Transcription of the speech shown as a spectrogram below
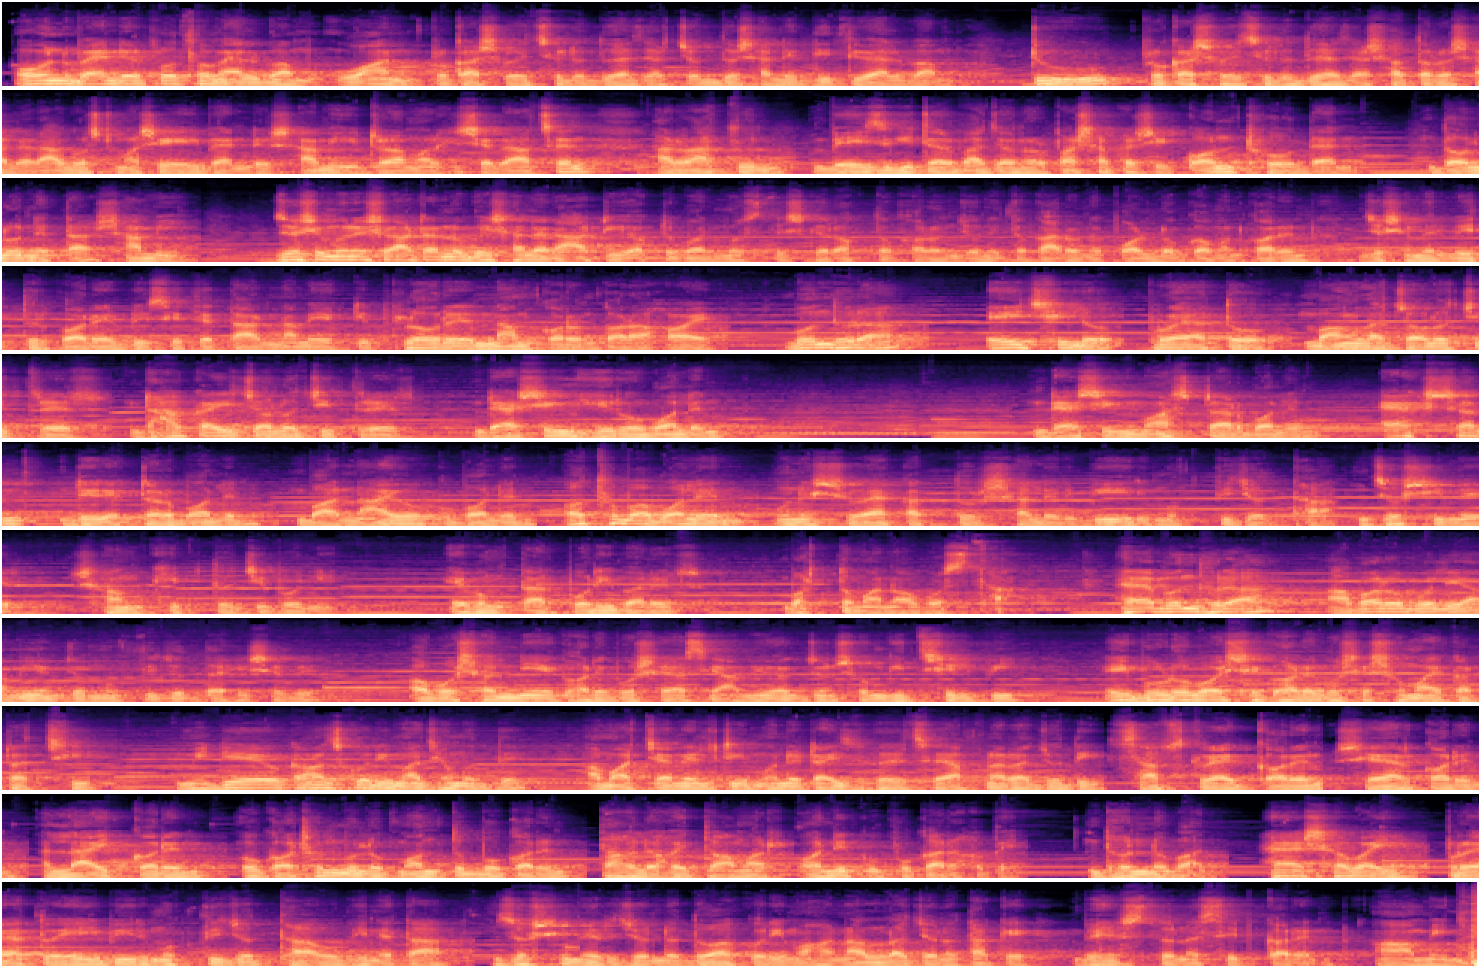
ওন ব্যান্ডের প্রথম অ্যালবাম ওয়ান প্রকাশ হয়েছিল দুই হাজার চোদ্দ সালে দ্বিতীয় অ্যালবাম টু প্রকাশ হয়েছিল দুই হাজার সতেরো সালের আগস্ট মাসে এই ব্যান্ডের স্বামী ড্রামার হিসেবে আছেন আর রাতুল বেস গিটার বাজানোর পাশাপাশি কণ্ঠ দেন দলনেতা স্বামী। জসিম উনিশশো আটানব্বই সালের আটই অক্টোবর মস্তিষ্কে রক্তক্ষরণজনিত কারণে পরলোক গমন করেন। জসিমের মৃত্যুর পর এফডিসিতে তার নামে একটি ফ্লোরের নামকরণ করা হয়। বন্ধুরা, এই ছিল প্রয়াত বাংলা চলচ্চিত্রের, ঢাকাই চলচ্চিত্রের, ড্যাশিং হিরো বলেন ড্যাশিং মাস্টার বলেন, অ্যাকশন ডিরেক্টর বলেন বা নায়ক বলেন অথবা বলেন উনিশশো একাত্তর সালের বীর মুক্তিযোদ্ধা জসিমের সংক্ষিপ্ত জীবনী এবং তার পরিবারের বর্তমান অবস্থা। হ্যাঁ বন্ধুরা, আবারও বলি, আমি একজন মুক্তিযোদ্ধা হিসেবে অবসর নিয়ে ঘরে বসে আছি। আমিও একজন সংগীত শিল্পী। এই বুড়ো বয়সে ঘরে বসে সময় কাটাচ্ছি। মিডিয়ায়ও কাজ করি মাঝে মধ্যে। আমার চ্যানেলটি মনিটাইজ হয়েছে, আপনারা যদি সাবস্ক্রাইব করেন শেয়ার করেন লাইক করেন ও গঠনমূলক মন্তব্য করেন, তাহলে হয়তো আমার অনেক উপকার হবে। ধন্যবাদ। হ্যাঁ সবাই, প্রয়াত এই বীর মুক্তিযোদ্ধা অভিনেতা জসিমের জন্য দোয়া করি, মহান আল্লাহ যেন তাকে বেহেস্ত নসিব করেন। আমিন।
